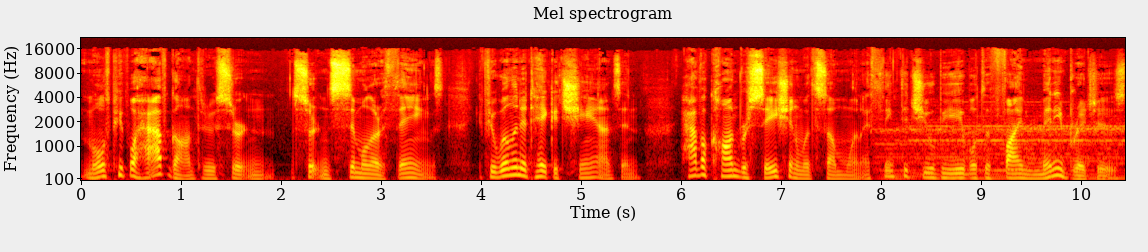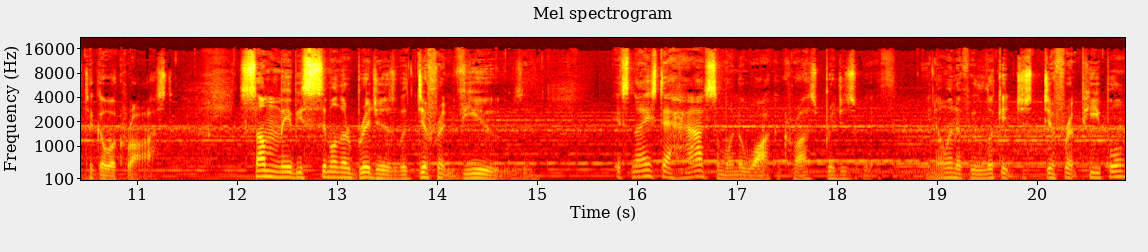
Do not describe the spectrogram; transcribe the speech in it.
most people have gone through certain certain similar things. If you're willing to take a chance and have a conversation with someone, I think that you'll be able to find many bridges to go across. Some may be similar bridges with different views. And it's nice to have someone to walk across bridges with. You know, and if we look at just different people,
